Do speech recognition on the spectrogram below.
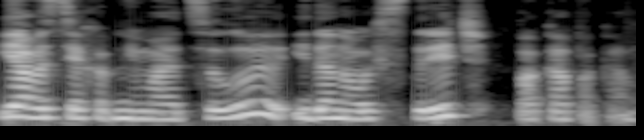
Я вас всех обнимаю, целую и до новых встреч. Пока-пока.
